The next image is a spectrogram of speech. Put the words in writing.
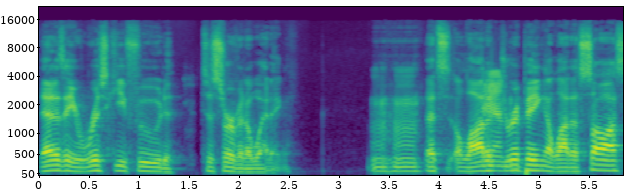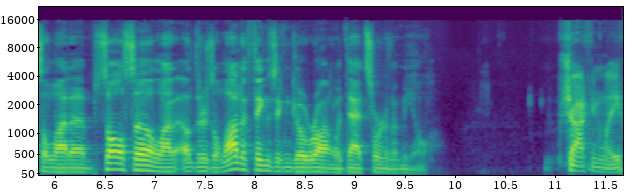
that is a risky food to serve at a wedding. hmm That's a lot of dripping, a lot of sauce, a lot of salsa, a lot of. There's a lot of things that can go wrong with that sort of a meal. Shockingly,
